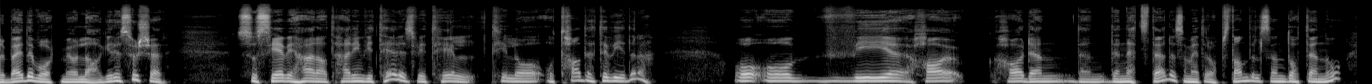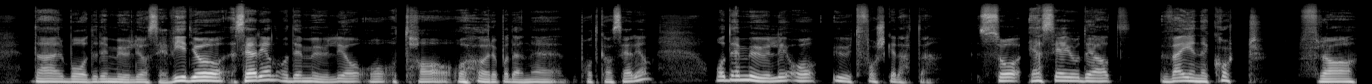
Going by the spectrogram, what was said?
arbeidet vårt med å lage ressurser, så ser vi her at her inviteres vi til, til å, å, ta dette videre. Og, og vi har, har den, den, det nettstedet som heter oppstandelsen.no, der både det er mulig å se videoserien, og det er mulig å, å, å ta og høre på denne podkastserien og det er mulig å utforske dette. Så jeg ser jo det at veien er kort fra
